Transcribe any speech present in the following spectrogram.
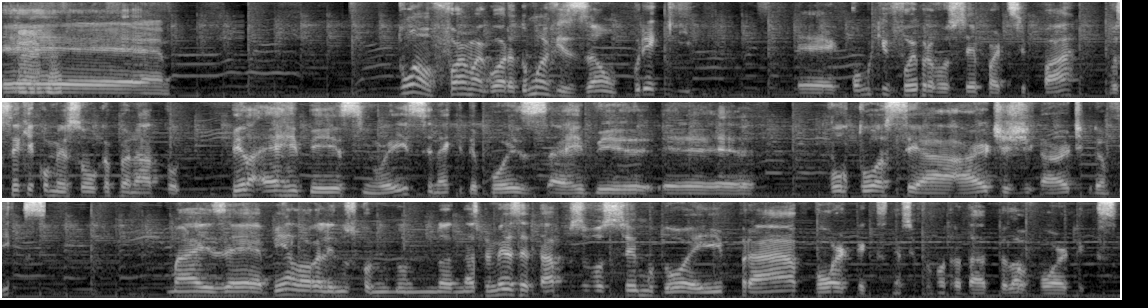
É, uhum. De uma forma agora, de uma visão por equipe, é, como que foi para você participar? Você que começou o campeonato pela RB Sim Race, né? Que depois a RB é, voltou a ser a Arte, a Arte Grand Prix mas é bem logo ali nos, no, nas primeiras etapas você mudou aí para Vortex, né? Você foi contratado pela Vortex.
